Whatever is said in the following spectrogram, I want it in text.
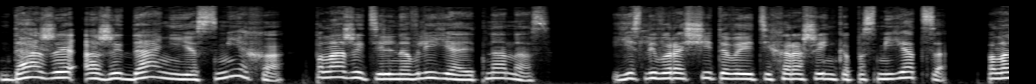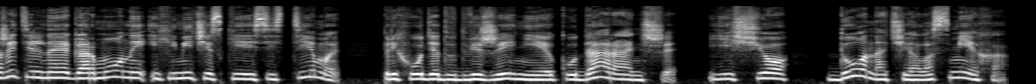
Даже ожидание смеха положительно влияет на нас. Если вы рассчитываете хорошенько посмеяться, положительные гормоны и химические системы приходят в движение куда раньше, еще до начала смеха.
